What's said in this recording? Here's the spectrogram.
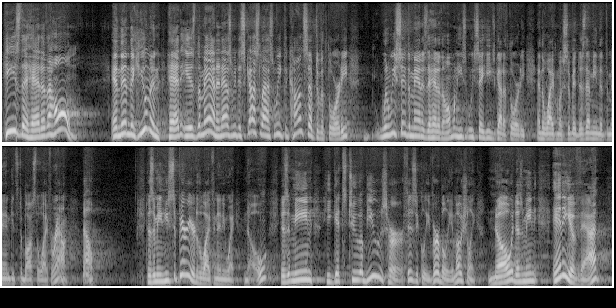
He's the head of the home. And then the human head is the man. And as we discussed last week, the concept of authority, when we say the man is the head of the home, when we say he's got authority and the wife must submit, does that mean that the man gets to boss the wife around? No. Does it mean he's superior to the wife in any way? No. Does it mean he gets to abuse her physically, verbally, emotionally? No, it doesn't mean any of that.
